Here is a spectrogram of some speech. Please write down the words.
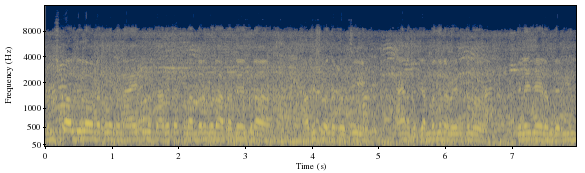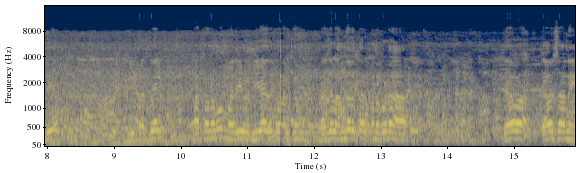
మున్సిపాలిటీలో ఉన్నటువంటి నాయకులు కార్యకర్తలు అందరూ కూడా పెద్ద ఎత్తున ఆఫీస్ వద్దకు వచ్చి ఆయనకు జన్మదిన వేడుకలు తెలియజేయడం జరిగింది. ఈ బద్వేల్ పట్టణము మరియు నియోజకవర్గం ప్రజలందరి తరఫున కూడా దేవ దేవసాని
